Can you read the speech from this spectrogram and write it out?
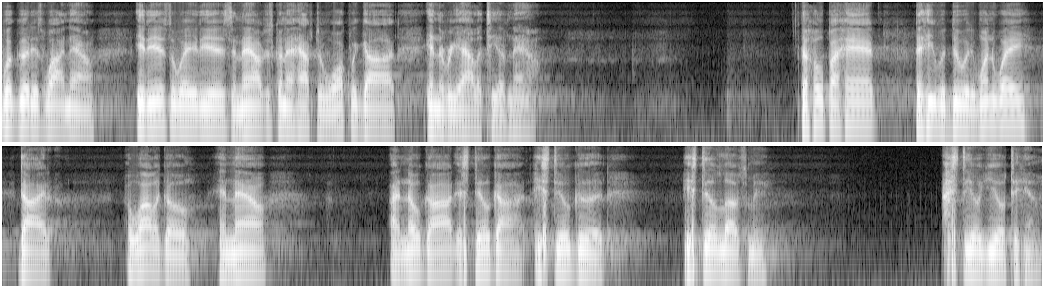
what good is why now? It is the way it is, and now I'm just going to have to walk with God in the reality of now. The hope I had that he would do it one way died a while ago, and now I know God is still God. He's still good. He still loves me. I still yield to him.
